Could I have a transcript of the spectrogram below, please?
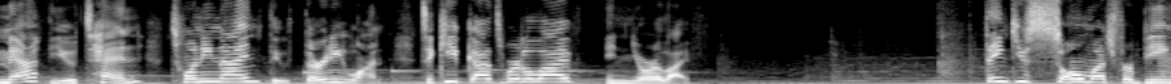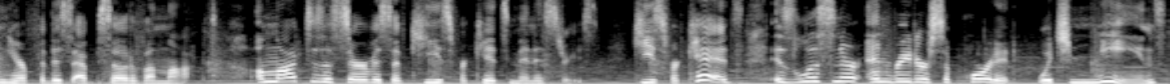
Matthew 10 29 through 31 to keep God's Word alive in your life. Thank you so much for being here for this episode of Unlocked. Unlocked is a service of Keys for Kids Ministries. Keys for Kids is listener and reader supported, which means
